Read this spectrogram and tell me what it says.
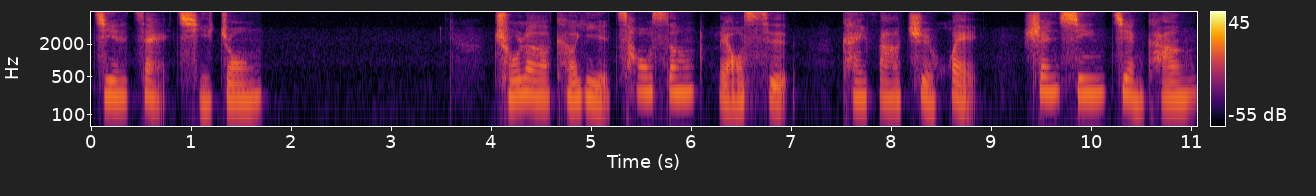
皆在其中。除了可以超生了死、开发智慧、身心健康，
